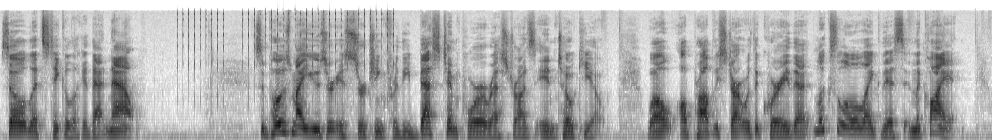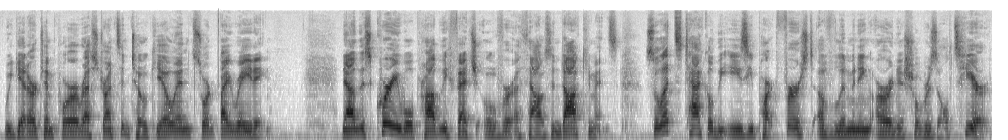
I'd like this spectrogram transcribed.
so let's take a look at that now. Suppose my user is searching for the best tempura restaurants in Tokyo. Well, I'll probably start with a query that looks a little like this in the client. We get our tempura restaurants in Tokyo and sort by rating. Now this query will probably fetch over a thousand documents. So let's tackle the easy part first of limiting our initial results here.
